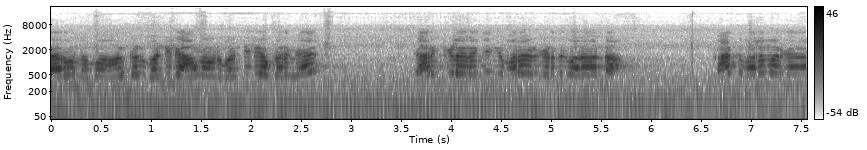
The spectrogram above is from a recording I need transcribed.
எல்லாரும் நம்ம ஆட்கள் வண்டியிலே அவங்க அவங்க வண்டியிலே உட்காருங்க. யாரும் கீழே இறங்கி இங்க மரம் இருக்கிற இடத்துக்கு வர வேண்டாம். காத்து பலமா இருக்காங்க.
